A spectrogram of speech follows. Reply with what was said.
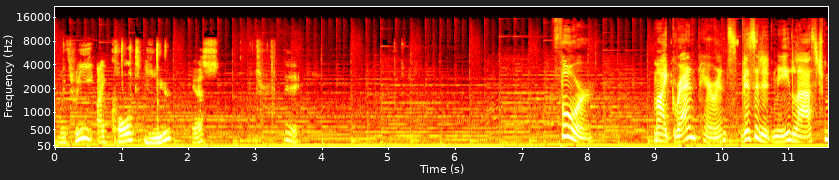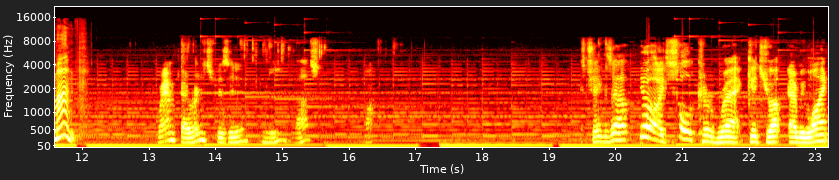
Number three, I called you. Yes. Hey. 4. My grandparents visited me last month. Grandparents visited me last month. Let's check this out. Yeah, it's all correct. Good job, everyone.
